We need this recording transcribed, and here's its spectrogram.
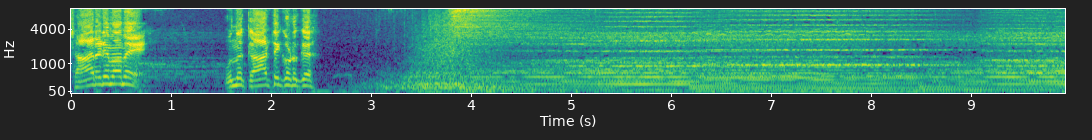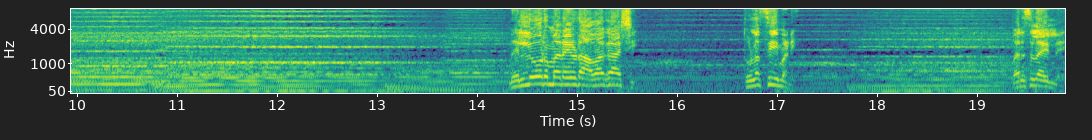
ഷാരടി മാമേ ഒന്ന് കാട്ടിക്കൊടുക്ക്. നെല്ലൂർ മനയുടെ അവകാശി തുളസിമണി. മനസ്സിലായില്ലേ?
